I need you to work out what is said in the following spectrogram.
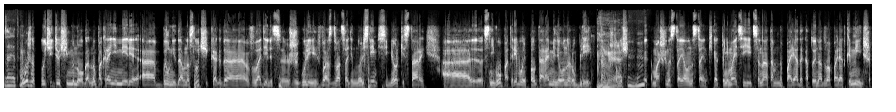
За это? Можно получить очень много. Ну, по крайней мере, а, был недавно случай, когда владелец «Жигулей ВАЗ-2107», семерки, старый, а, с него потребовали полтора миллиона рублей. Потому что очень, эта машина стояла на стоянке. Как понимаете, ей цена там на порядок, а то и на два порядка меньше.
